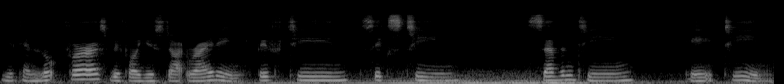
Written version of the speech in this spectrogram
You can look first before you start writing 15, 16, 17, 18.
